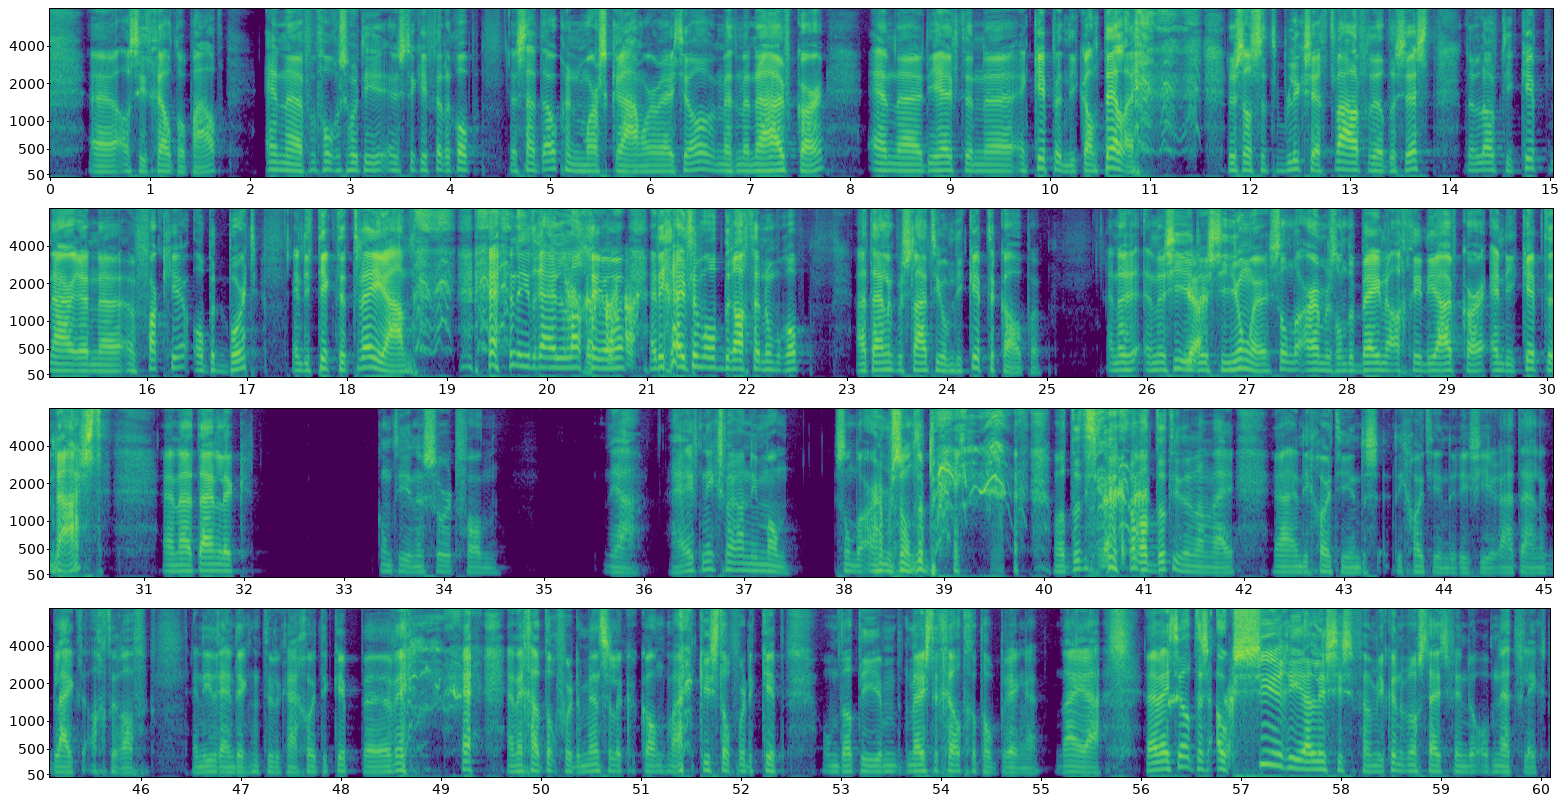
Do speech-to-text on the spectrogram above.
als hij het geld ophaalt. En vervolgens hoort hij een stukje verderop. Er staat ook een marskramer, weet je wel, met, met een huifkar. En die heeft een, een kip en die kan tellen. Dus als het publiek zegt 12 gedeeld door 6, dan loopt die kip naar een, eh, een vakje op het bord en die tikt er twee aan. en iedereen lachen, jongen. En die geeft hem opdracht en noem maar op. Uiteindelijk besluit hij om die kip te kopen. En dan, en dan zie je Ja. dus die jongen zonder armen, zonder benen achter in die huifkar en die kip ernaast. En uiteindelijk komt hij in een soort van, ja, hij heeft niks meer aan die man. Zonder armen, zonder benen. wat, doet hij, wat doet hij er dan mee? Ja, en die gooit hij, in de, die gooit hij in de rivier. Uiteindelijk blijkt achteraf. En iedereen denkt natuurlijk, hij gooit de kip eh, weg. en hij gaat toch voor de menselijke kant, maar hij kiest toch voor de kip. Omdat hij hem het meeste geld gaat opbrengen. Nou ja, Eh, weet je wel, het is ook surrealistische film. Je kunt hem nog steeds vinden op Netflix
